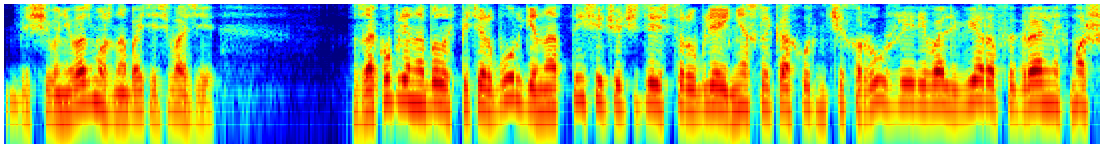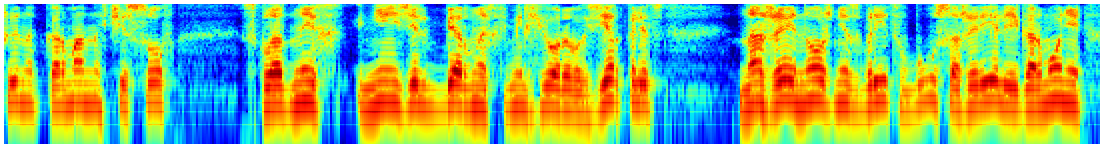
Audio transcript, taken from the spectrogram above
без чего невозможно обойтись в Азии, закуплено было в Петербурге на 1400 рублей несколько охотничьих ружей, револьверов, игральных машинок, карманных часов, складных нейзельберных мельхиоровых зеркалец, ножей, ножниц, бритв, бус, ожерелья и гармонии –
